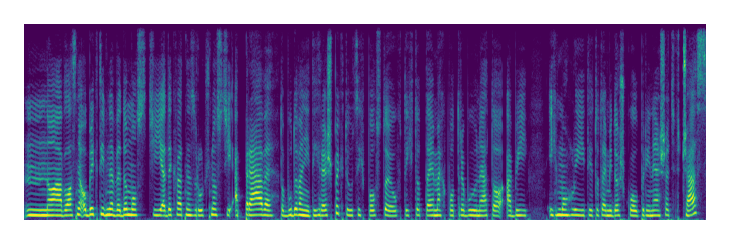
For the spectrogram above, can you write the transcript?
No a vlastne objektívne vedomosti, adekvátne zručnosti a práve to budovanie tých rešpektujúcich postojov v týchto témach potrebujú na to, aby ich mohli tieto témy do škôl prinášať včas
